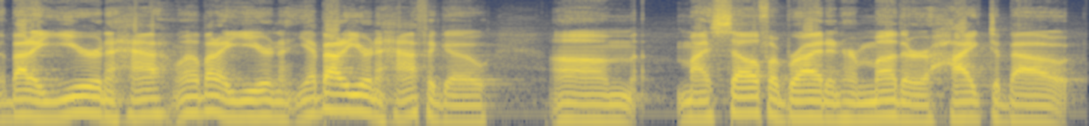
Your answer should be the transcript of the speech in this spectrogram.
about a year and a half, well, about a year and a, yeah, about a year and a half ago, um, myself, a bride, and her mother hiked about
